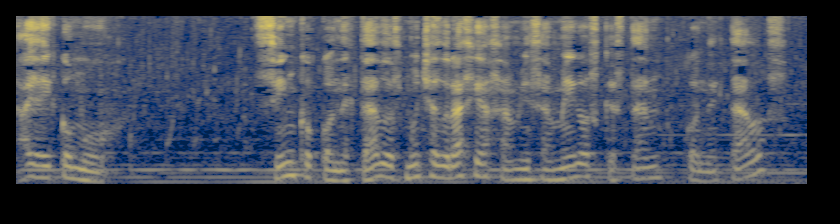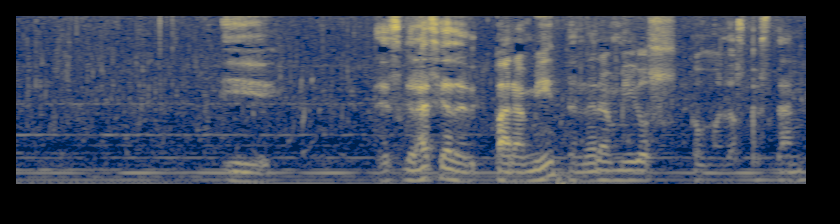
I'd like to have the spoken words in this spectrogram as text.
Hay ahí como cinco conectados. Muchas gracias a mis amigos que están conectados. Y es gracia para mí tener amigos como los que están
